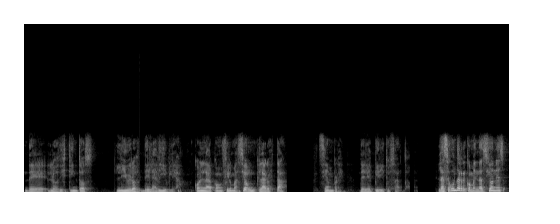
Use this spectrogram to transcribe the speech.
de los distintos libros de la Biblia, con la confirmación, claro está, siempre del Espíritu Santo. La segunda recomendación es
